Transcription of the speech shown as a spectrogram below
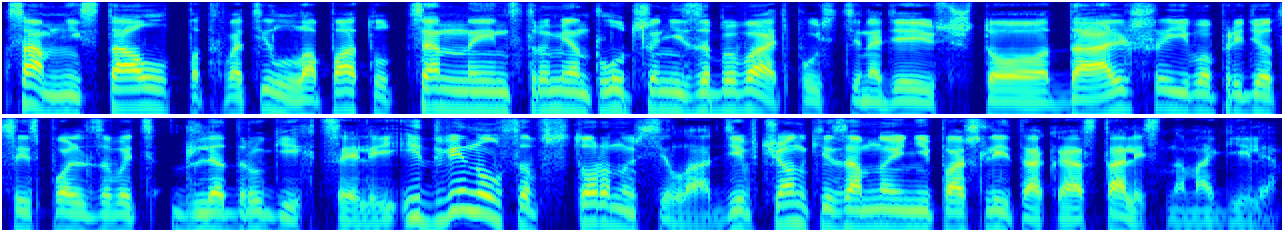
Сам не стал, подхватил лопату. Ценный инструмент лучше не забывать, пусть и надеюсь, что дальше его придется использовать для других целей. И двинулся в сторону села. Девчонки за мной не пошли, так и остались на могиле.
